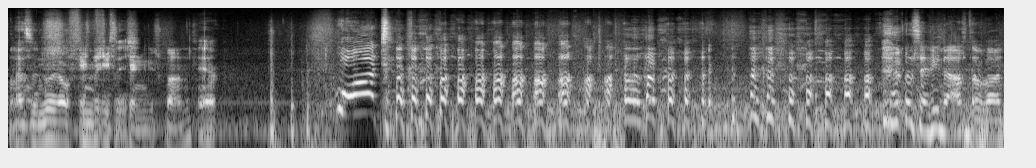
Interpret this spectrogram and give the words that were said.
Also 0 auf Ich, 50. ich bin gespannt. Ja. What? Das ist ja wie eine Achterbahn.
